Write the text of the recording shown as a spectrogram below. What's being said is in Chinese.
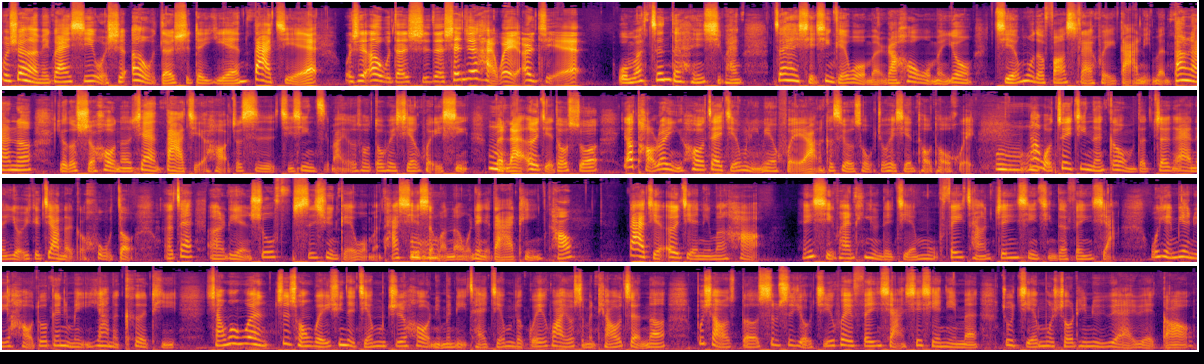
不顺耳没关系，我是二五得十的严大姐，我是二五得十的山珍海味二姐。我们真的很喜欢在写信给我们，然后我们用节目的方式来回答你们。当然呢，有的时候呢，现在大姐哈就是急性子嘛，有的时候都会先回信。本来二姐都说要讨论以后在节目里面回啊，可是有的时候我就会先偷偷回。嗯，那我最近呢跟我们的真爱呢有一个这样的一个互动，呃，在呃脸书私信给我们，他写什么呢？我念给大家听。好，大姐二姐你们好。很喜欢听你的节目，非常真性情的分享。我也面临好多跟你们一样的课题，想问问，自从维新的节目之后，你们理财节目的规划有什么调整呢？不晓得是不是有机会分享？谢谢你们，祝节目收听率越来越高。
